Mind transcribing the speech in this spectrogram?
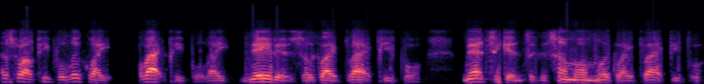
That's why people look like black people, like natives look like black people. Mexicans, some of them look like black people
